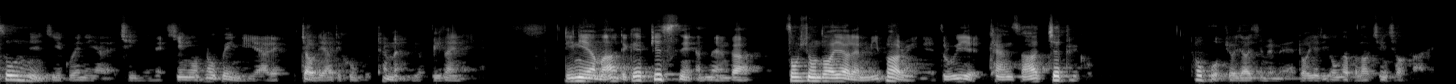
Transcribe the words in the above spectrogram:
စိုးနှင်ကြေကွဲနေရတဲ့အခြေအနေနဲ့ရင်ကုန်နှုတ်ပိတ်နေရတဲ့အကြောက်တရားတစ်ခုကိုထပ်မံပြီးတော့ပေးလိုက်နိုင်တယ်။ဒီနေရာမှာတကယ်ဖြစ်စဉ်အမှန်ကဆုံးရှုံးသွားရတဲ့မိဘတွေနဲ့သူတို့ရဲ့ခံစားချက်တွေကိုထုတ်ပေါ်ပြောကြားခြင်းပဲမယ်ဒေါ်ရည်ဒီအောင်ကဘယ်လောက်ချင်းချောက်တာလဲ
